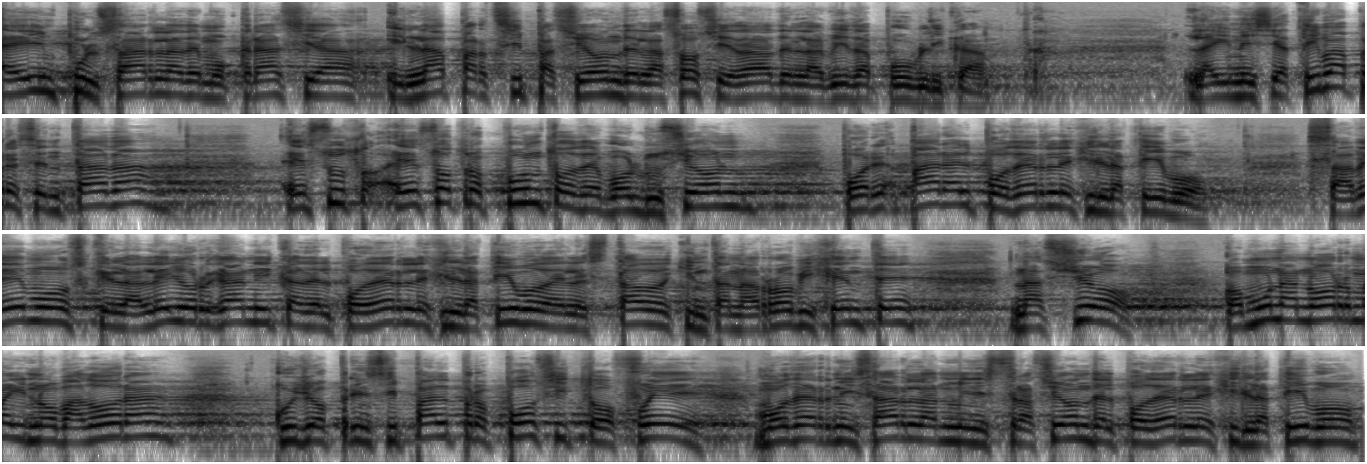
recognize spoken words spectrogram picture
e, impulsar la democracia y la participación de la sociedad en la vida pública. La iniciativa presentada es, otro punto de evolución para el Poder Legislativo Sabemos que la ley orgánica del Poder Legislativo del Estado de Quintana Roo vigente nació como una norma innovadora cuyo principal propósito fue modernizar la administración del Poder Legislativo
